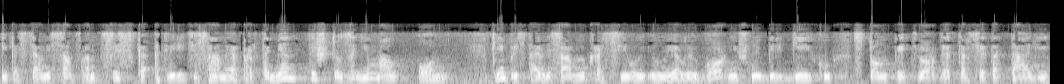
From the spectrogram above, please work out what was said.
и гостям из Сан-Франциско отвели те самые апартаменты, что занимал он – к ним представили самую красивую и умелую горничную бельгийку с тонкой твердой от корсета талии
